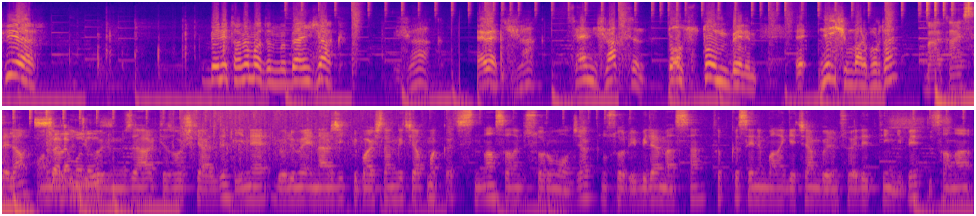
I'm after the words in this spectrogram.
Pierre. Beni tanımadın mı? Ben Jack. Jack. Evet Jack. Sen Jack'sın. Dostum benim. E, ne işin var burada? Berkay selam. 14. Selam bölümümüze herkes hoş geldi. Yine bölüme enerjik bir başlangıç yapmak açısından sana bir sorum olacak. Bu soruyu bilemezsen tıpkı senin bana geçen bölüm söylettiğin gibi sana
